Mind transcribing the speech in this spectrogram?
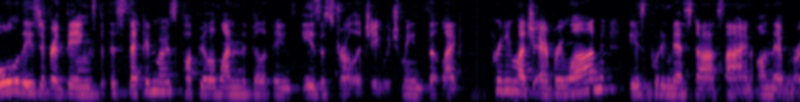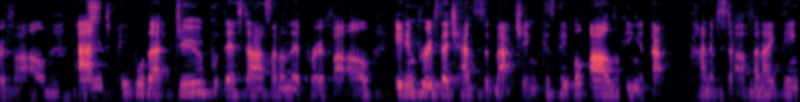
all of these different things. But the second most popular one in the Philippines is astrology, which means that like pretty much everyone is putting their star sign on their profile. And people that do put their star sign on their profile, it improves their chances of matching because people are looking at that kind of stuff. And I think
